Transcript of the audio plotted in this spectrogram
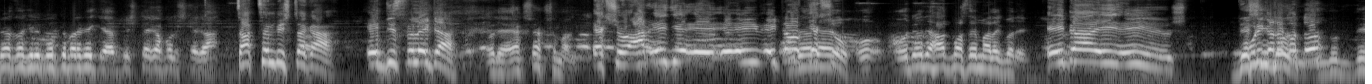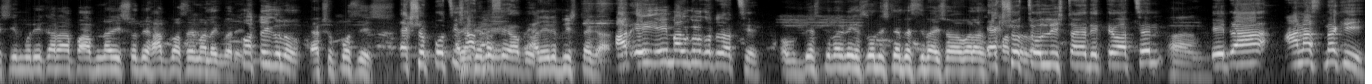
বেচাকিরি করতে পারি নাকি? বিশ টাকা পঁচিশ টাকা। চাচ্ছেন বিশ টাকা। এই ডিসপ্লে এটা ওটা একশো একশো মাল। একশো। আর এই যে এইটাও একশো? ওটা হাত বাসায় মাল একবারে। এইটা এই এই দেশি মুড়ি কাটা দু- কত? দু- দেশি মুড়ি কারা আপনার ঈশ্বরে হাত বাসায় মাল একবারে। কত এগুলো? একশো পঁচিশ। একশো পঁচিশ হাত? বসে হবে। আর এটা বিশ টাকা। আর এই এই মালগুলো কত যাচ্ছে? বেচতে পারি চল্লিশ টাকা বেশি ভাই সবাই একশো চল্লিশ টাকা দেখতে পাচ্ছেন। হ্যাঁ। এটা আনাস নাকি?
